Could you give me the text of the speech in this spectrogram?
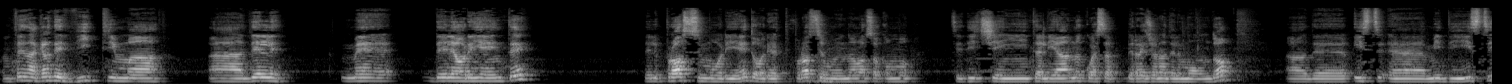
una grande vittima uh, del, dell'Oriente, del prossimo Oriente, Oriente Prossimo, non lo so come si dice in italiano, questa regione del mondo, uh, East, uh, Mid East,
